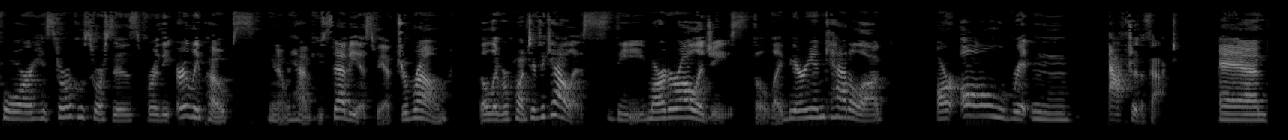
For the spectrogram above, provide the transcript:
for historical sources for the early popes, you know, we have Eusebius, we have Jerome, the Liber Pontificalis, the Martyrologies, the Liberian Catalog, are all written after the fact. And,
